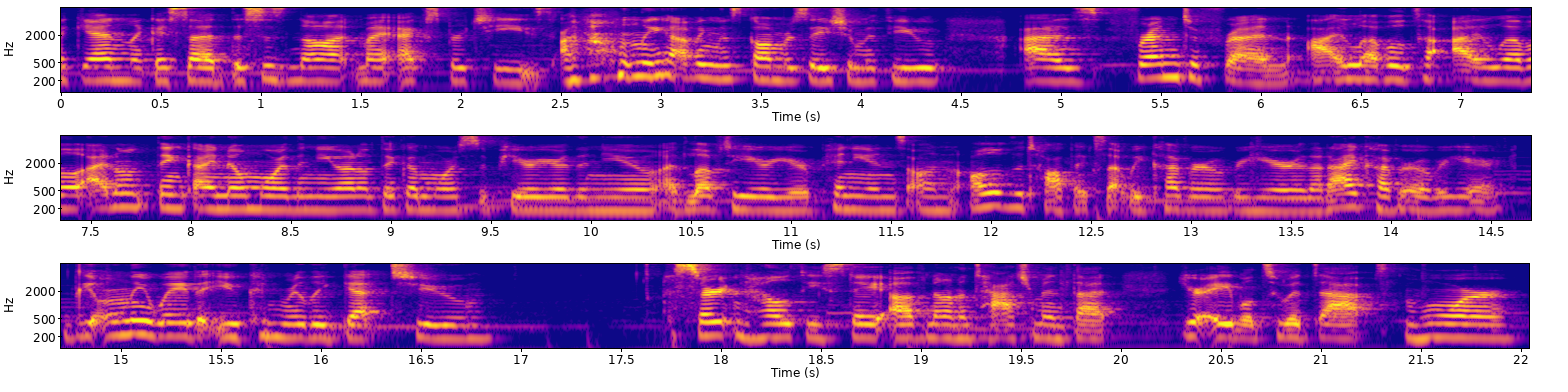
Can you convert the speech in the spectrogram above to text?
Again, like I said, this is not my expertise. I'm only having this conversation with you as friend to friend, eye level to eye level. I don't think I know more than you. I don't think I'm more superior than you. I'd love to hear your opinions on all of the topics that we cover over here, that I cover over here. The only way that you can really get to a certain healthy state of non attachment that you're able to adapt more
